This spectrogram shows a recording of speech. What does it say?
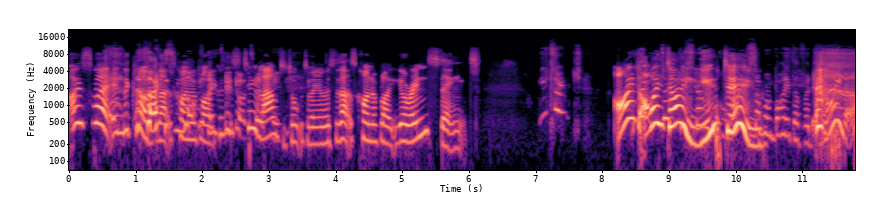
I swear in the club That that's kind of like because it's too loud to talk to anyone so that's kind of like your instinct You don't. I, no, I just don't you do Someone by the vagina.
